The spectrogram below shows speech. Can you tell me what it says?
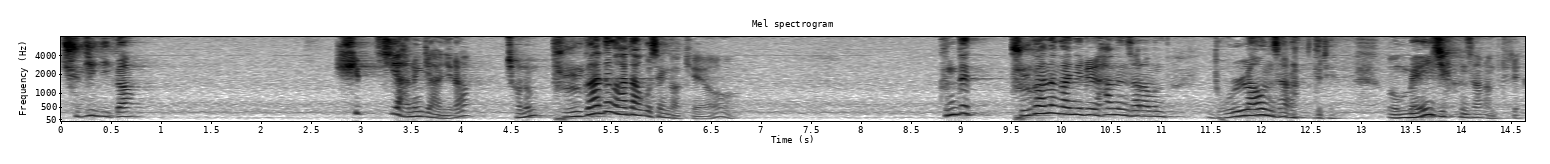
죽이기가 쉽지 않은 게 아니라 저는 불가능하다고 생각해요. 근데 불가능한 일을 하는 사람은 놀라운 사람들이에요. 어메이징한 사람들이에요.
